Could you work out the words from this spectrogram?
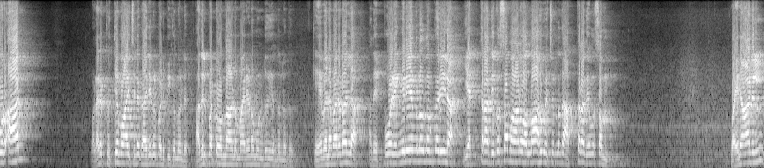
ഖുർആൻ വളരെ കൃത്യമായ ചില കാര്യങ്ങൾ പഠിപ്പിക്കുന്നുണ്ട്. അതിൽപ്പെട്ട ഒന്നാണ് മരണമുണ്ട് എന്നുള്ളത്. കേവല മരണമല്ല അത് എപ്പോഴെങ്ങനെയെന്നുള്ളത് നമുക്കറിയില്ല. എത്ര ദിവസമാണോ അള്ളാഹു വെച്ചിട്ടുള്ളത് അത്ര ദിവസം. വയനാടിൽ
